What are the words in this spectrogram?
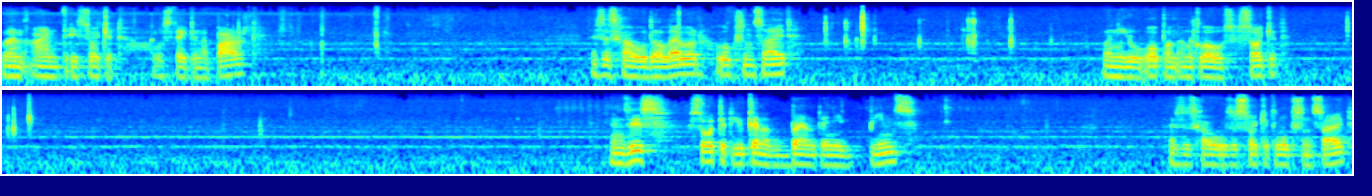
when AM3 socket was taken apart This is how the lever looks inside when you open and close socket. In this socket you cannot bend any pins. This is how the socket looks inside.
